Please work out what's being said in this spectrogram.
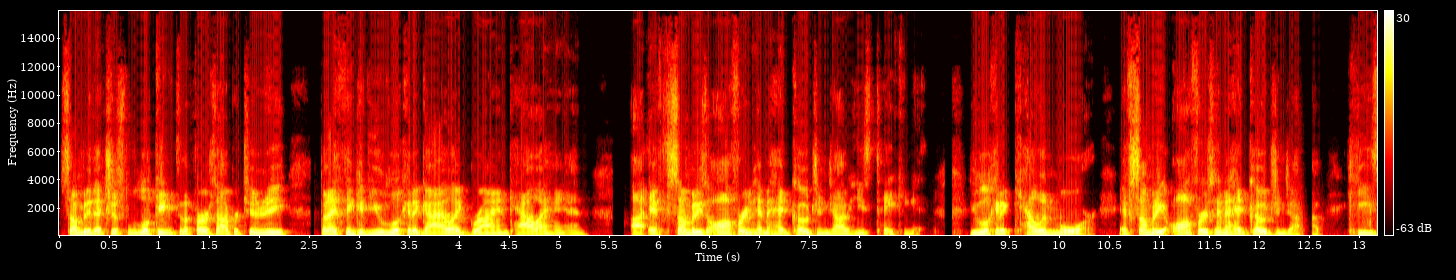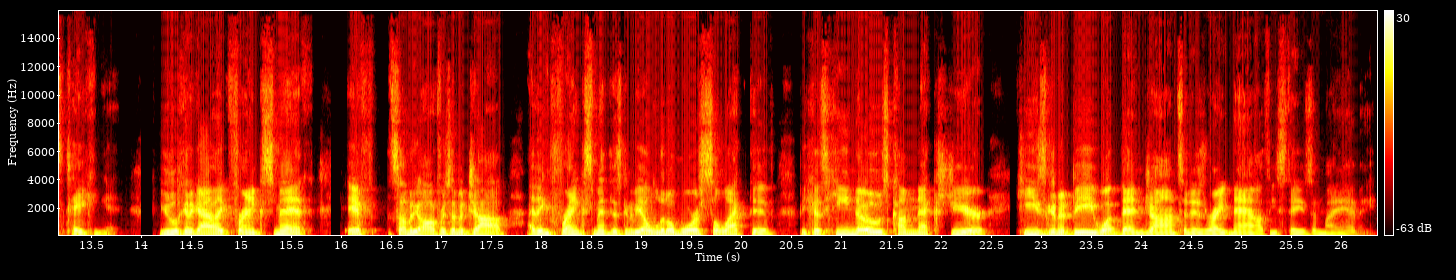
somebody that's just looking for the first opportunity. But I think if you look at a guy like Brian Callahan, uh, if somebody's offering him a head coaching job, he's taking it. You look at a Kellen Moore. If somebody offers him a head coaching job, he's taking it. You look at a guy like Frank Smith, if somebody offers him a job, I think Frank Smith is going to be a little more selective because he knows come next year he's going to be what Ben Johnson is right now if he stays in Miami.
